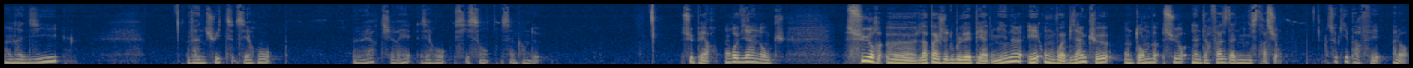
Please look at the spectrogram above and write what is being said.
on a dit 280 ER-0652. Super. On revient donc sur euh, la page de WP Admin et on voit bien que on tombe sur l'interface d'administration. Ce qui est parfait. Alors,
